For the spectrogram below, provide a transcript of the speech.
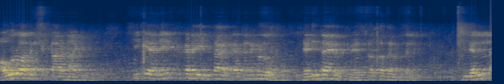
ಅವರು ಅದಕ್ಕೆ ಕಾರಣ ಆಗಿದ್ದರು ಹೀಗೆ ಅನೇಕ ಕಡೆ ಇಂಥ ಘಟನೆಗಳು ನಡೀತಾ ಇರುತ್ತವೆ ಎಷ್ಟೋ ಸಂದರ್ಭದಲ್ಲಿ. ಇದೆಲ್ಲ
